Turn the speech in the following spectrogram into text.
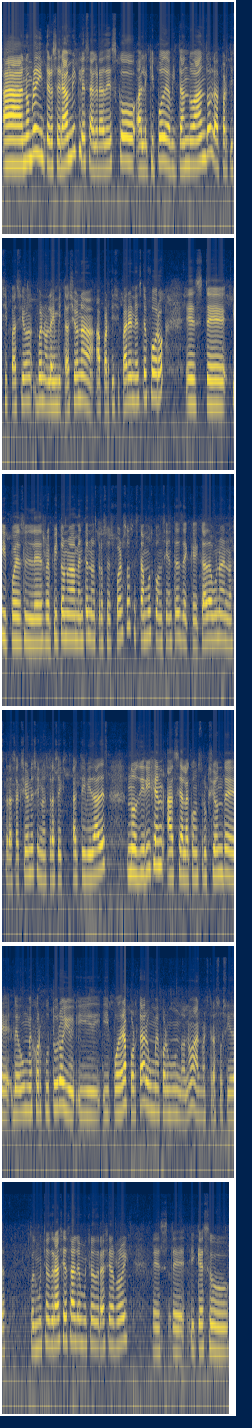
A nombre de Interceramic les agradezco al equipo de Habitando Ando la participación, bueno, la invitación a, participar en este foro. Este, y pues les repito nuevamente nuestros esfuerzos. Estamos conscientes de que cada una de nuestras acciones y nuestras actividades nos dirigen hacia la construcción de, un mejor futuro y, poder aportar un mejor mundo ¿no? a nuestra sociedad. Pues muchas gracias Ale, muchas gracias Roy, este, y que su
